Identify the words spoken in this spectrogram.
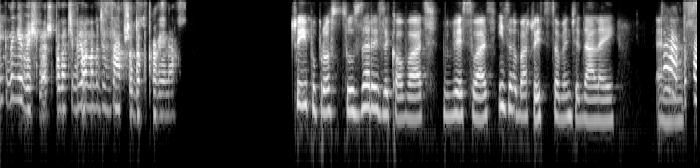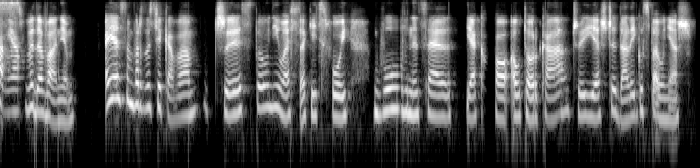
nigdy nie wyślesz, bo dla ciebie ona będzie zawsze do poprawienia. Czyli po prostu zaryzykować, wysłać i zobaczyć, co będzie dalej e, tak, z wydawaniem. A ja jestem bardzo ciekawa, czy spełniłaś taki swój główny cel jako autorka, czy jeszcze dalej go spełniasz?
